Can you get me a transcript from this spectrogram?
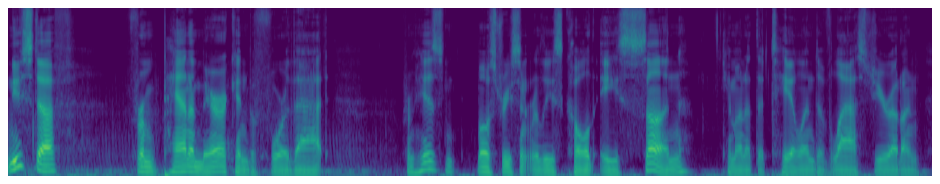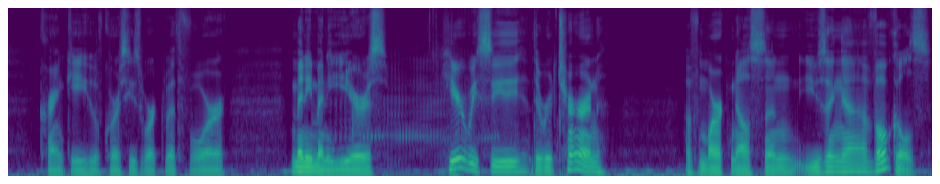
New stuff from Pan American before that, from his most recent release called A Son, came out at the tail end of last year out on Kranky, who of course he's worked with for many, many years. Here we see the return of Mark Nelson using uh, vocals,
